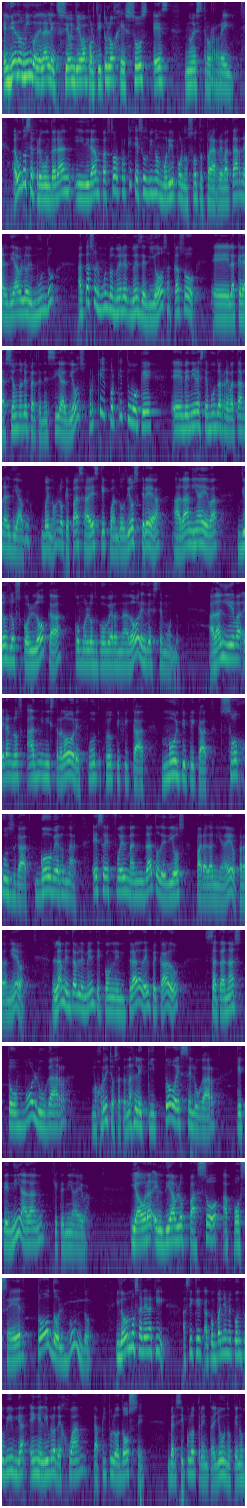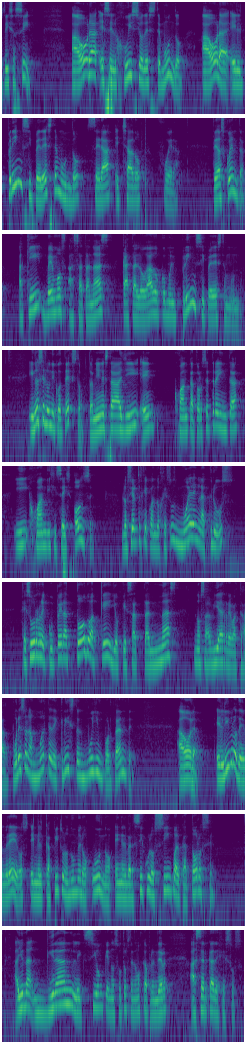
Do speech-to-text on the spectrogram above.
El día domingo de la lección lleva por título Jesús es nuestro Rey. Algunos se preguntarán y dirán, Pastor, ¿por qué Jesús vino a morir por nosotros para arrebatarle al diablo el mundo? ¿Acaso el mundo no, es de Dios? ¿Acaso eh, la creación no le pertenecía a Dios? ¿Por qué, por qué tuvo que eh, venir a este mundo a arrebatarle al diablo? Bueno, lo que pasa es que cuando Dios crea a Adán y a Eva, Dios los coloca como los gobernadores de este mundo. Adán y Eva eran los administradores, fructificad, multiplicad, sojuzgad, gobernad. Ese fue el mandato de Dios para Adán y Eva. Para Adán y Eva. Lamentablemente, con la entrada del pecado, Satanás tomó lugar mejor dicho, Satanás le quitó ese lugar que tenía Adán, que tenía Eva. Y ahora el diablo pasó a poseer todo el mundo. Y lo vamos a leer aquí. Así que acompáñame con tu Biblia en el libro de Juan capítulo 12, versículo 31, que nos dice así. Ahora es el juicio de este mundo. Ahora el príncipe de este mundo será echado fuera. ¿Te das cuenta? Aquí vemos a Satanás catalogado como el príncipe de este mundo. Y no es el único texto, también está allí en Juan 14:30 y Juan 16:11. Lo cierto es que cuando Jesús muere en la cruz, Jesús recupera todo aquello que Satanás nos había arrebatado. Por eso la muerte de Cristo es muy importante. Ahora, el libro de Hebreos, en el capítulo número 1, en el versículo 5 al 14, hay una gran lección que nosotros tenemos que aprender acerca de Jesús.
